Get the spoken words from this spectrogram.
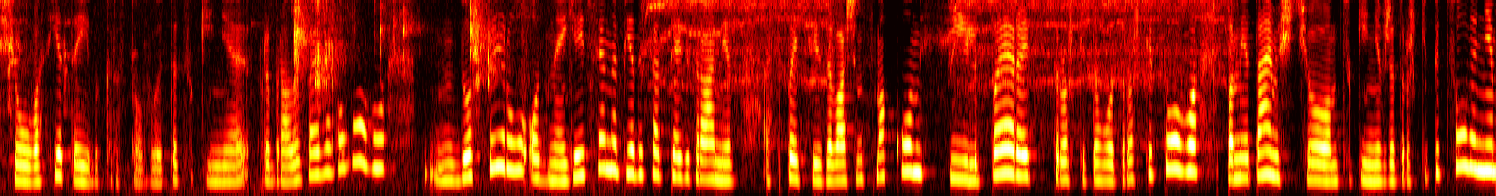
що у вас є, те і використовуєте. Цукіні прибрали зайву вологу. До сиру одне яйце на 55 грамів, спеції за вашим смаком, сіль, перець, трошки того, трошки того. Пам'ятаємо, що цукіні вже трошки підсолені.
